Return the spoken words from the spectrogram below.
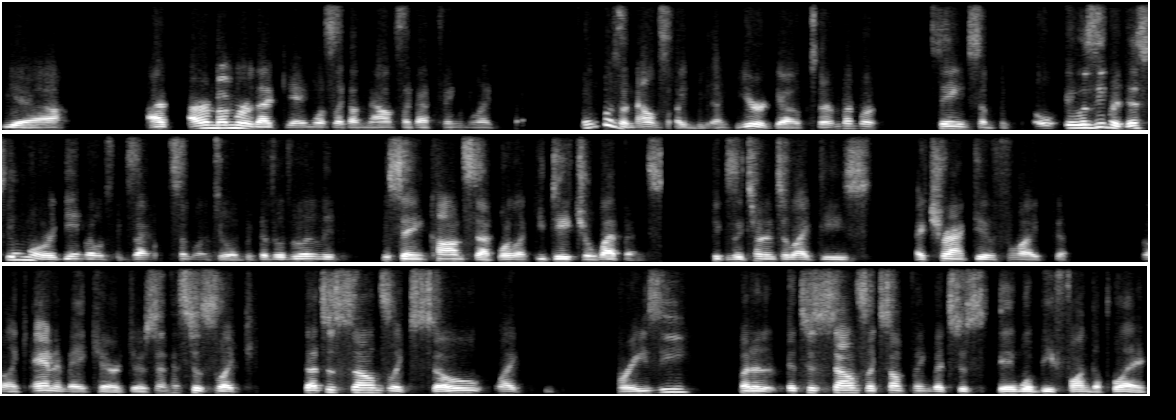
Yeah, I I remember that game was like announced like I think like I think it was announced like a year ago because I remember seeing something. Oh, it was either this game or a game that was exactly similar to it because it was literally the same concept where like you date your weapons because they turn into like these attractive like like anime characters and it's just like that just sounds like so like crazy but it, it just sounds like something that's just it would be fun to play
